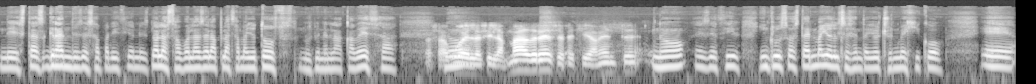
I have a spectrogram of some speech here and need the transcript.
de, estas grandes desapariciones, ¿no? Las abuelas de la Plaza Mayo, todos nos vienen a la cabeza. Las abuelas y las madres, efectivamente. No, es decir, incluso hasta en mayo del 68 en México, eh,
